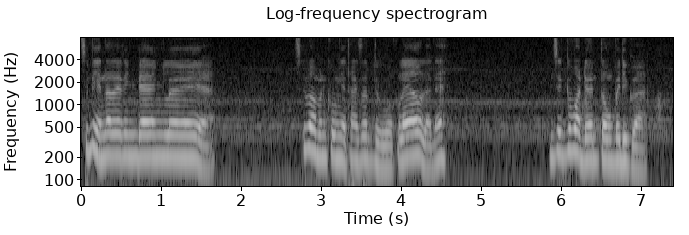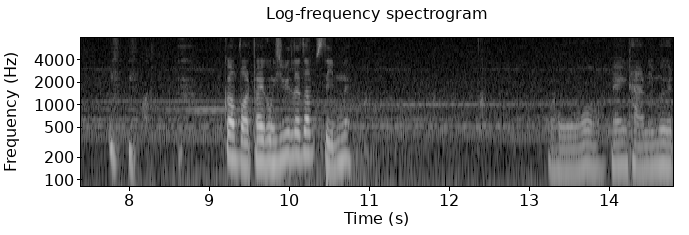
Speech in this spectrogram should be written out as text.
ฉันไม่เห็นอะไรแดงๆเลยอะฉันว่ามันคงจะทางสะดวกแล้วแหละนะฉันก็ว่าเดินตรงไปดีกว่า ความปลอดภัยของชีวิตและทรัพย์สินนะโอ้โห แม่งทางนี้มืด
